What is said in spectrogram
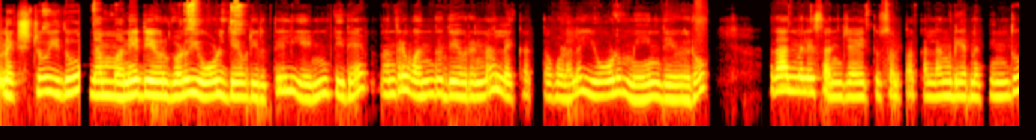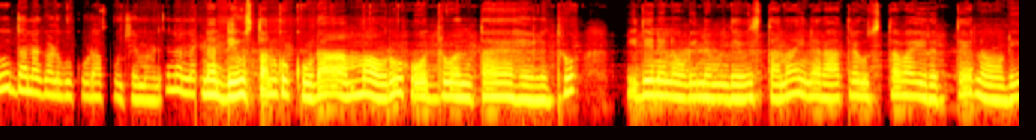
ನೆಕ್ಸ್ಟು ಇದು ನಮ್ಮ ಮನೆ ದೇವ್ರುಗಳು ಏಳು ದೇವ್ರು ಇರುತ್ತೆ. ಇಲ್ಲಿ ಎಂಟಿದೆ. ಅಂದರೆ ಒಂದು ದೇವರನ್ನ ಲೆಕ್ಕಕ್ಕೆ ತಗೊಳ್ಳಲ್ಲ ಏಳು ಮೇನ್ ದೇವರು. ಅದಾದಮೇಲೆ ಸಂಜೆ ಆಯಿತು, ಸ್ವಲ್ಪ ಕಲ್ಲಂಗಡಿಯನ್ನು ತಿಂದು ದನಗಳಿಗೂ ಕೂಡ ಪೂಜೆ ಮಾಡಿದೆ. ನನ್ನ ನನ್ನ ದೇವಸ್ಥಾನಕ್ಕೂ ಕೂಡ ಅಮ್ಮ ಅವರು ಹೋದರು ಅಂತ ಹೇಳಿದ್ರು. ಇದೇನೆ ನೋಡಿ ನಮ್ಮ ದೇವಸ್ಥಾನ. ಇನ್ನು ರಾತ್ರಿ ಉತ್ಸವ ಇರುತ್ತೆ ನೋಡಿ.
